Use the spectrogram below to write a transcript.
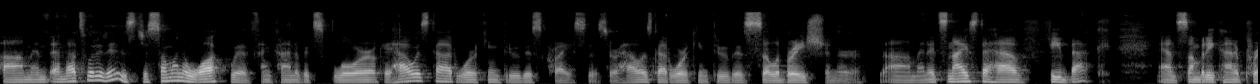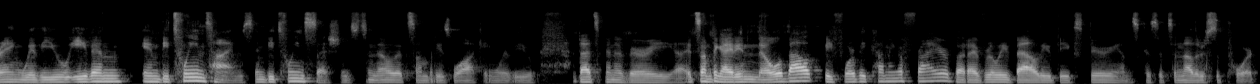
Um, and, and that's what it is just someone to walk with and kind of explore okay, how is God working through this crisis or how is God working through this celebration? Or, um, and it's nice to have feedback and somebody kind of praying with you, even in between times, in between sessions, to know that somebody's walking with you. That's been a very, uh, it's something I didn't know about before becoming a friar, but I've really valued the experience because it's another support.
